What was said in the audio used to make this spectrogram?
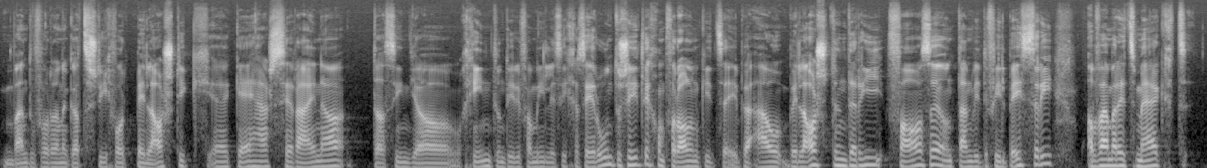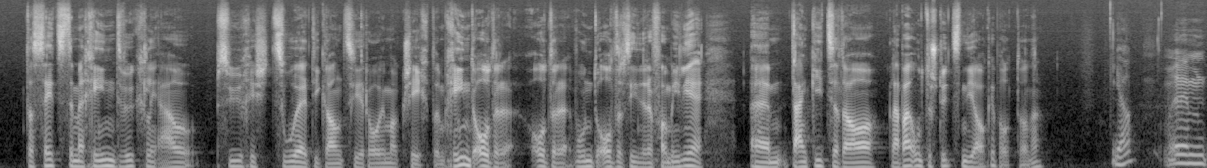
Wenn du vorhin gerade das Stichwort Belastung äh, gegeben hast, Serena, da sind ja Kinder und ihre Familie sicher sehr unterschiedlich und vor allem gibt es eben auch belastendere Phasen und dann wieder viel bessere. Aber wenn man jetzt merkt, das setzt einem Kind wirklich auch psychisch zu, die ganze Rheuma-Geschichte, dem Kind oder, oder, und, oder seiner Familie, ähm, dann gibt es ja da, glaube auch unterstützende Angebote, oder? Ja, ähm,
